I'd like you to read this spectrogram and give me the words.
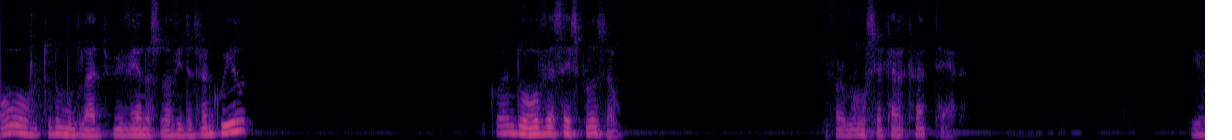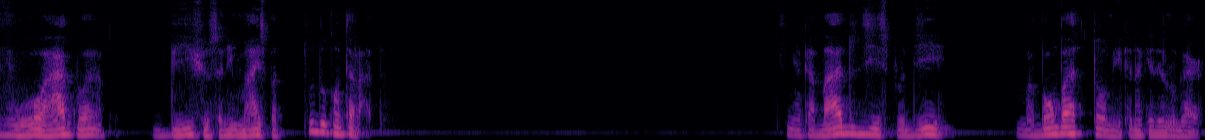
povo, todo mundo lá vivendo a sua vida tranquila, quando houve essa explosão. E formou-se aquela cratera. E voou água, bichos, animais, para tudo quanto é lado. Tinha acabado de explodir uma bomba atômica naquele lugar.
